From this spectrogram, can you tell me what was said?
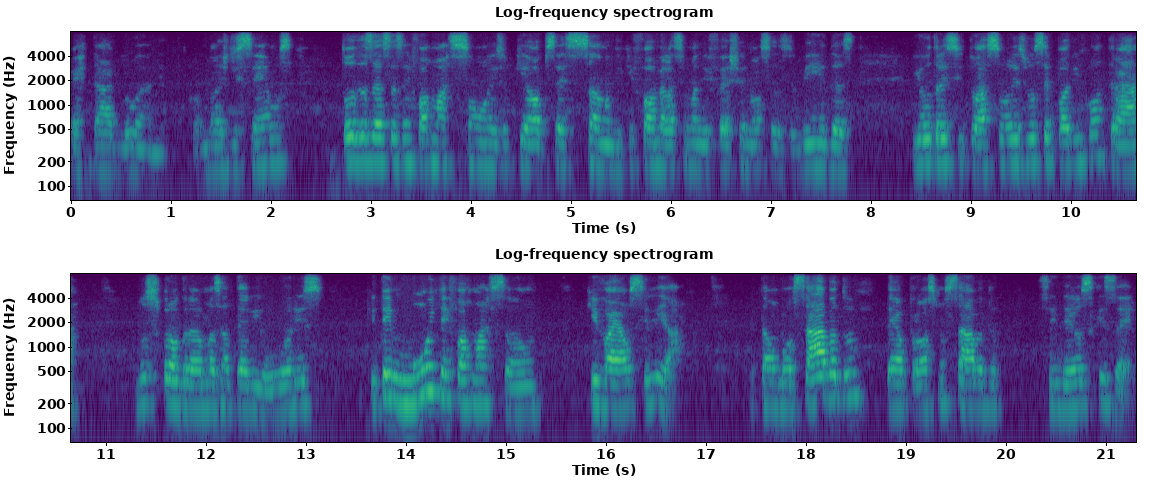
Verdade, Luane. Como nós dissemos, todas essas informações, o que é obsessão, de que forma ela se manifesta em nossas vidas e outras situações, você pode encontrar nos programas anteriores, que tem muita informação que vai auxiliar. Então, bom sábado, até o próximo sábado, se Deus quiser.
